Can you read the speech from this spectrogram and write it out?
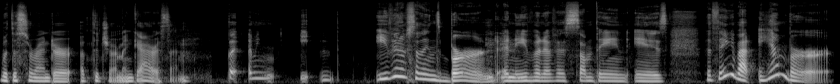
with the surrender of the German garrison. But I mean, even if something's burned, and even if something is the thing about amber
